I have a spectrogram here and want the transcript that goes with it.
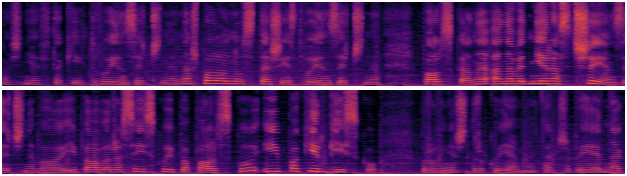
właśnie w taki dwujęzyczny. Nasz Polonus też jest dwujęzyczny, polska, a nawet nieraz trzyjęzyczny, bo i po rosyjsku, i po polsku, i po kirgisku również drukujemy, tak żeby jednak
